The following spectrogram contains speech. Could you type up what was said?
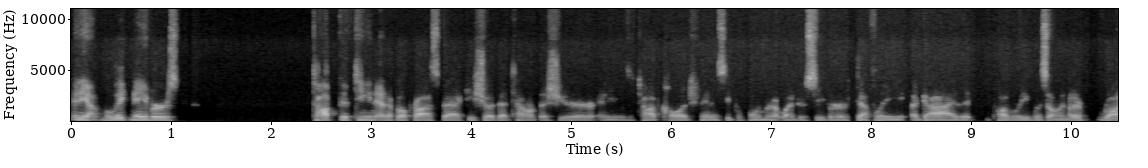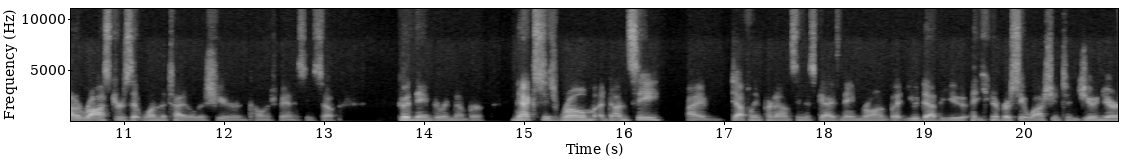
anyhow, Malik Nabers, top 15 NFL prospect. He showed that talent this year and he was a top college fantasy performer at wide receiver. Definitely a guy that probably was on a lot of rosters that won the title this year in college fantasy. So good name to remember. Next is Rome Odunze. I'm definitely pronouncing this guy's name wrong, but UW, University of Washington Jr.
